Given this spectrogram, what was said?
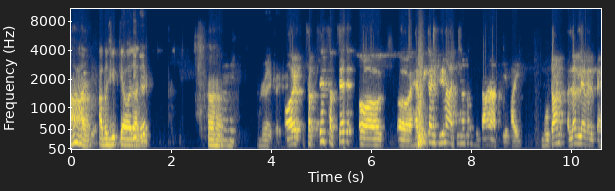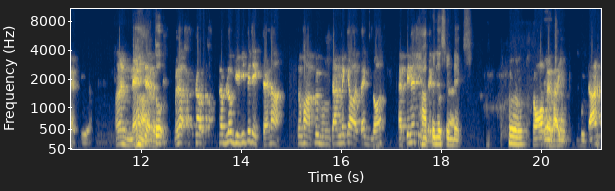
हाँ हाँ अभिजीत की आवाज़ आ रही है हाँ हाँ राइट राइट और सबसे सबसे हैप्पी कंट्री में आती है ना तो भूटान आती है भाई भूटान अलग लेवल पे हैप्पी है मतलब नेक्स्ट हाँ, लेवल तो- मतलब सब लोग जीडीपी देखते हैं ना तो वहाँ पे भूटान में क्या होता है gross happiness happiness index top है। भाई भूटान।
